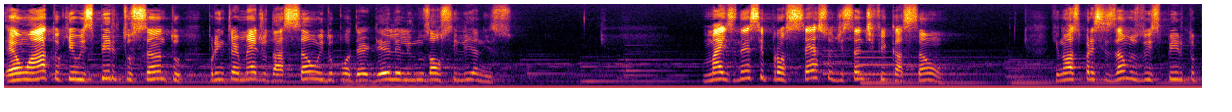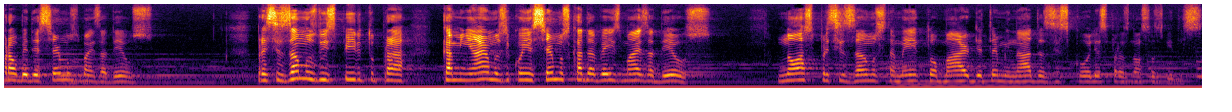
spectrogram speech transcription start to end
é um ato que o Espírito Santo, por intermédio da ação e do poder dele, ele nos auxilia nisso. Mas nesse processo de santificação, que nós precisamos do Espírito para obedecermos mais a Deus, precisamos do Espírito para caminharmos e conhecermos cada vez mais a Deus, nós precisamos também tomar determinadas escolhas para as nossas vidas.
